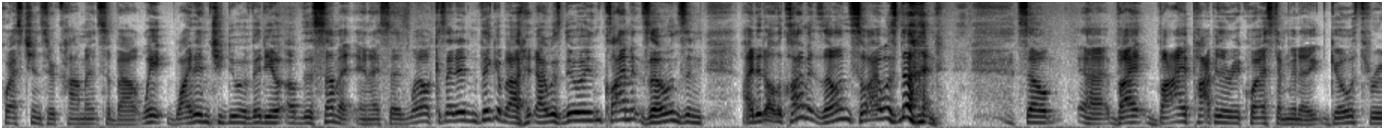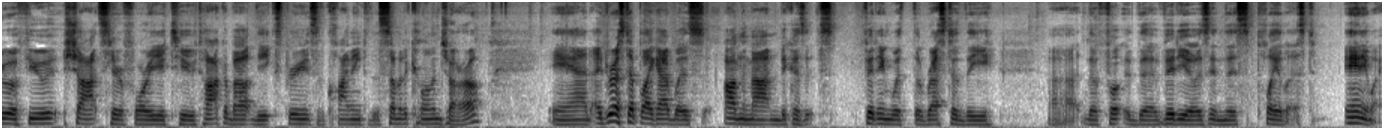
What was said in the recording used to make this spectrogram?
questions or comments about, wait, why didn't you do a video of the summit? And I said, well, because I didn't think about it. I was doing climate zones, and I did all the climate zones, so I was done. So, uh, by by popular request, I'm going to go through a few shots here for you to talk about the experience of climbing to the summit of Kilimanjaro. And I dressed up like I was on the mountain because it's fitting with the rest of the uh, the the videos in this playlist. Anyway,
